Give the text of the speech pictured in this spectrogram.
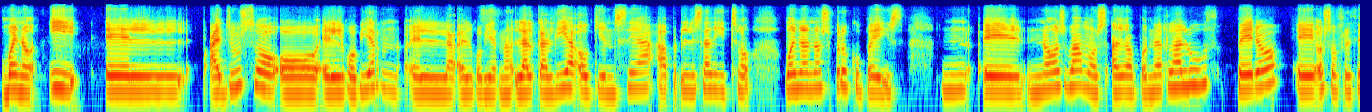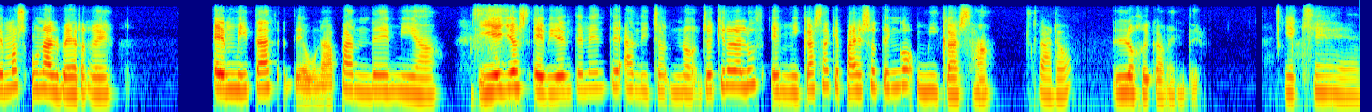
Bueno, y el Ayuso o el gobierno, el, gobierno, la alcaldía o quien sea les ha dicho, bueno, no os preocupéis, eh, no os vamos a poner la luz, pero eh, os ofrecemos un albergue en mitad de una pandemia. Y ellos evidentemente han dicho, no, yo quiero la luz en mi casa, que para eso tengo mi casa. Claro. Lógicamente. Y es que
